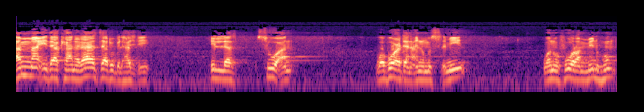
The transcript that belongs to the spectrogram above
أما إذا كان لا يزداد بالهجر إلا سوءا وبعدا عن المسلمين ونفورا منهم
